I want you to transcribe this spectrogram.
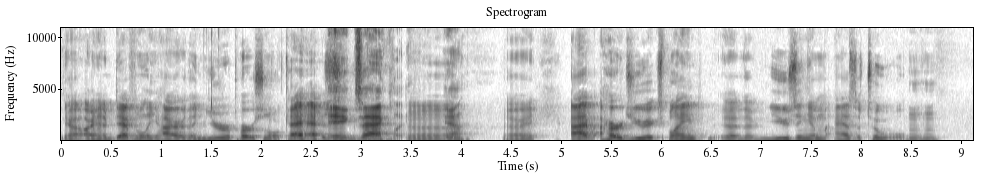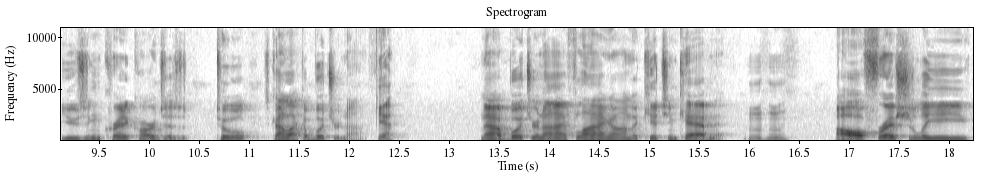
Yeah, and definitely higher than your personal cash. Exactly. yeah. All right. I've heard you explain uh, the, using them as a tool, Mm-hmm. Using credit cards as a tool. It's kind of like a butcher knife. Yeah. Now, a butcher knife lying on the kitchen cabinet, Mm-hmm. all freshly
